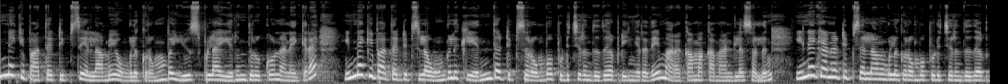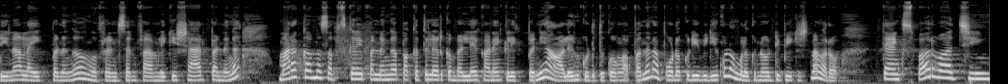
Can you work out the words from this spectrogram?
இன்னைக்கு பார்த்த டிப்ஸ் எல்லாமே உங்களுக்கு ரொம்ப யூஸ்ஃபுல்லாக இருந்திருக்கும்னு நினைக்கிறேன். இன்னைக்கு பார்த்த டிப்ஸில் உங்களுக்கு எந்த டிப்ஸ் ரொம்ப பிடிச்சிருந்தது அப்படிங்கிறதையும் மறக்காம கமெண்ட்ல சொல்லுங்க. இன்னைக்கான டிப்ஸ் எல்லாம் உங்களுக்கு ரொம்ப பிடிச்சிருந்தது அப்படின்னா லைக் பண்ணுங்க. உங்கள் ஃப்ரெண்ட்ஸ் அண்ட் ஃபேமிலிக்கு ஷேர் பண்ணுங்கள் மறக்காமல் சப்ஸ்கிரைப் பண்ணுங்க. பக்கத்தில் இருக்க பெல்லைக்கானே கிளிக் பண்ணி ஆளுன்னு கொடுத்துக்கோங்க. அப்போ தான் நான் போடக்கூடிய வீடியோக்கள் உங்களுக்கு நோட்டிஃபிகேஷனாக வரும். தேங்க்ஸ் ஃபார் வாட்சிங்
